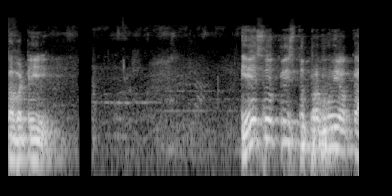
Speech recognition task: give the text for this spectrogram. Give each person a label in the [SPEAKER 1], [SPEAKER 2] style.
[SPEAKER 1] కాబట్టి యేసుక్రీస్తు ప్రభు యొక్క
